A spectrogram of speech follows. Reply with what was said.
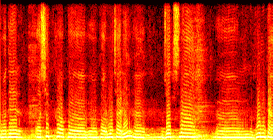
আমাদের অশিক্ষক কর্মচারী জ্যোৎস্না ঘুমটা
